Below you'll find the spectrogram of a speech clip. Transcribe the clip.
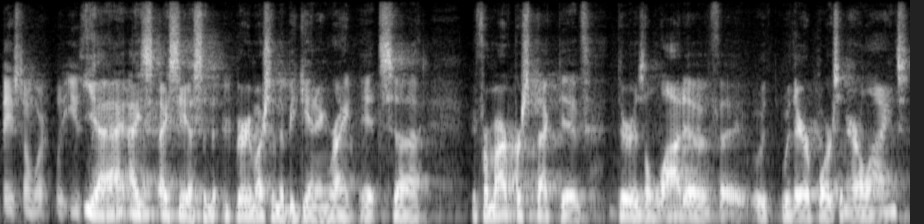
based on what, what you think? Yeah, I, I see us very much in the beginning, right? It's, uh, from our perspective, there is a lot of, uh, with, with airports and airlines,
